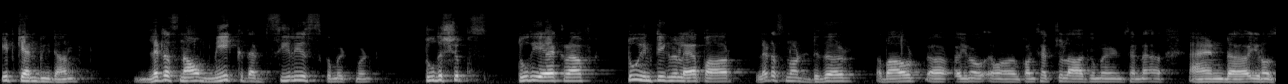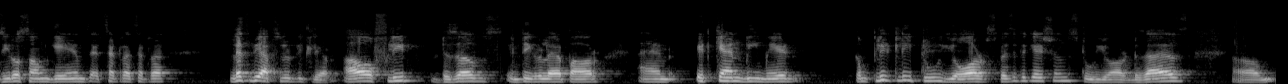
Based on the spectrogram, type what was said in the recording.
it can be done let us now make that serious commitment to the ships to the aircraft to integral air power let us not dither about uh, you know uh, conceptual arguments and uh, and uh, you know zero sum games etc etc let's be absolutely clear. Our fleet deserves integral air power and it can be made completely to your specifications, to your desires, um,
